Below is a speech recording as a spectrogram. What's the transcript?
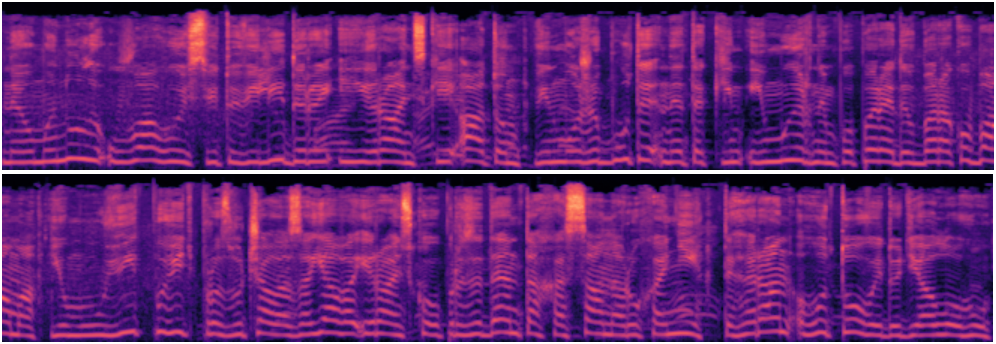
Не оминули увагою світові лідери і іранський атом. Він може бути не таким і мирним, попередив Барак Обама. Йому у відповідь прозвучала заява іранського президента Хасана Рухані. Тегеран готовий до діалогу.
